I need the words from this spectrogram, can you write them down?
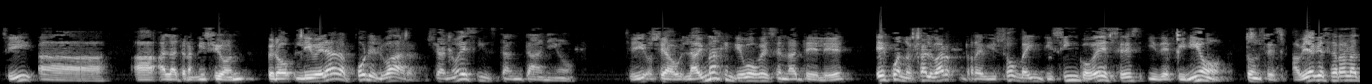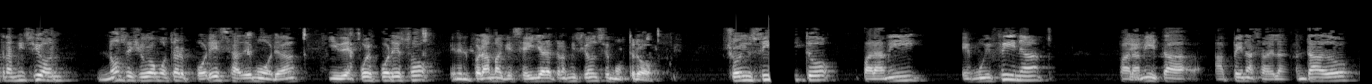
¿sí? A, a, la transmisión, pero liberada por el VAR, o sea, no es instantáneo. ¿sí? O sea, la imagen que vos ves en la tele es cuando ya el VAR revisó 25 veces y definió. Entonces, había que cerrar la transmisión, no se llegó a mostrar por esa demora y después por eso en el programa que seguía la transmisión se mostró. Yo insisto, para mí es muy fina, para mí está apenas adelantado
